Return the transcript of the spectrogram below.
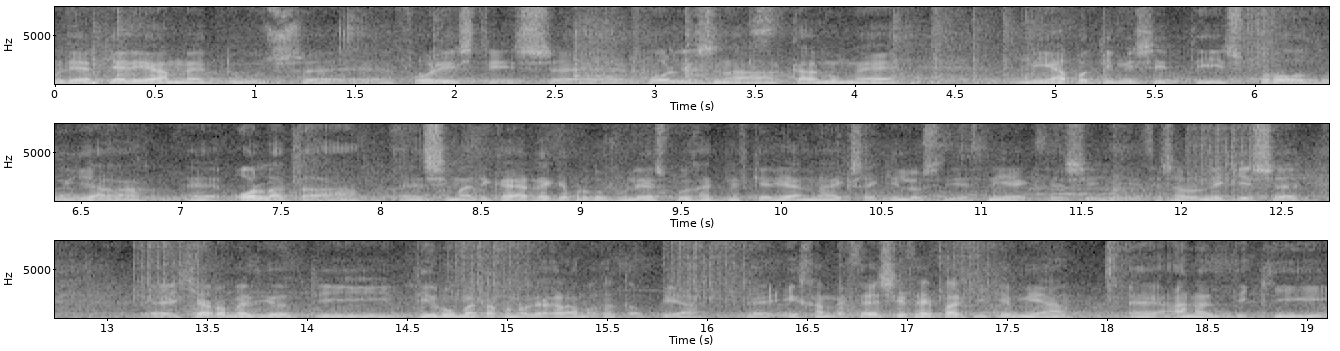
Έχουμε την ευκαιρία με τους φορείς της πόλης να κάνουμε μια αποτίμηση της πρόοδου για όλα τα σημαντικά έργα και πρωτοβουλίες που είχα την ευκαιρία να εξαγγείλω στη Διεθνή Έκθεση Θεσσαλονίκης. Ε, χαίρομαι διότι τηρούμε τα χρονοδιαγράμματα τα οποία ε, είχαμε θέσει. Θα υπάρχει και μια ε, αναλυτική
